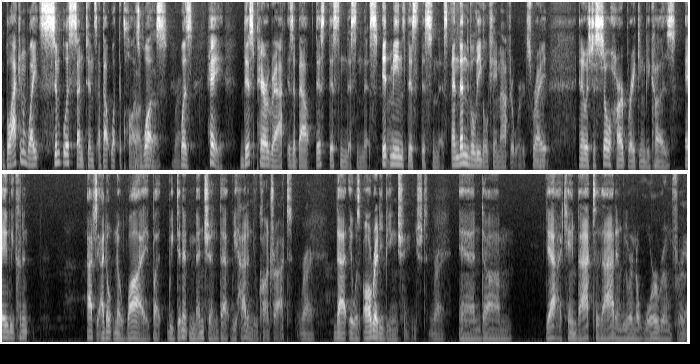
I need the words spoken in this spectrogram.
black and white, simplest sentence about what the clause was. Was hey, this paragraph is about this, this, and this, and this. It means this, this, and this, and then the legal came afterwards, right? And it was just so heartbreaking because a we couldn't. Actually, I don't know why, but we didn't mention that we had a new contract, Right. that it was already being changed Right. and um, yeah, I came back to that, and we were in a war room for Yeah.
